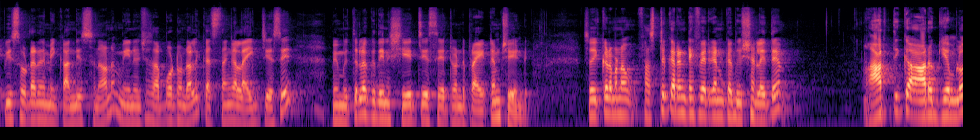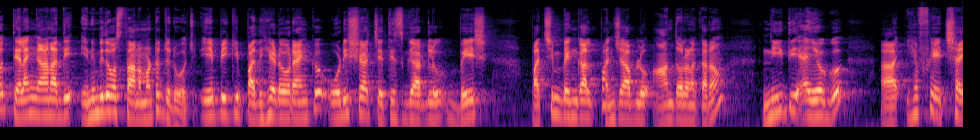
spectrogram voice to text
ఎపిసోడ్ అనేది మీకు అందిస్తున్నాను. మీ నుంచి సపోర్ట్ ఉండాలి. ఖచ్చితంగా లైక్ చేసి మీ మిత్రులకు దీన్ని షేర్ చేసేటువంటి ప్రయత్నం చేయండి. సో ఇక్కడ మనం ఫస్ట్ కరెంట్ అఫైర్ కనుక చూసినట్లయితే ఆర్థిక ఆరోగ్యంలో తెలంగాణది ఎనిమిదవ స్థానం అంటూ చూడవచ్చు ఏపీకి పదిహేడవ ర్యాంకు ఒడిషా ఛత్తీస్గఢ్లు బేష్ పశ్చిమ బెంగాల్ పంజాబ్లో ఆందోళనకరం. నీతి ఆయోగ్ ఎఫ్హెచ్ఐ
